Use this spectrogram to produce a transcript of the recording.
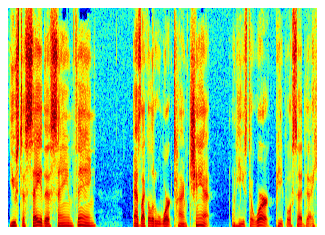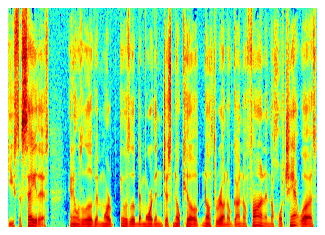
used to say this same thing as like a little work time chant when he used to work. People said that he used to say this and it was a little bit more it was a little bit more than just no kill no thrill no gun no fun. And the whole chant was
